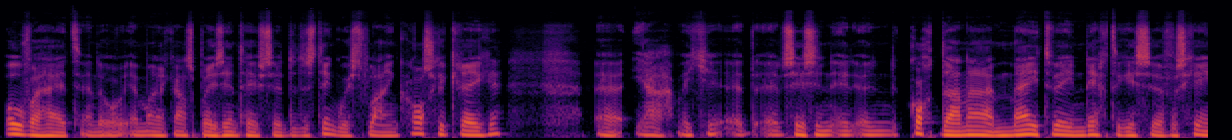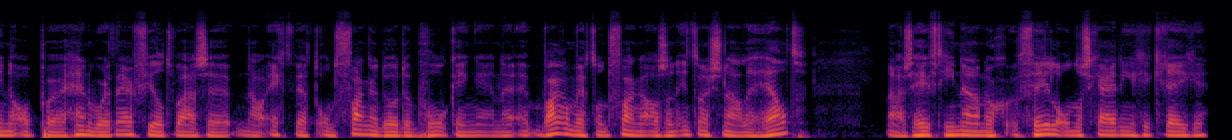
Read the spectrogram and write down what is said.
overheid en de Amerikaanse president heeft ze de Distinguished Flying Cross gekregen. Uh, ja, weet je, het, het, is in, kort daarna, in mei 32, is ze verschenen op uh, Hanworth Airfield, waar ze nou echt werd ontvangen door de bevolking en uh, warm werd ontvangen als een internationale held. Nou, ze heeft hierna nog vele onderscheidingen gekregen.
